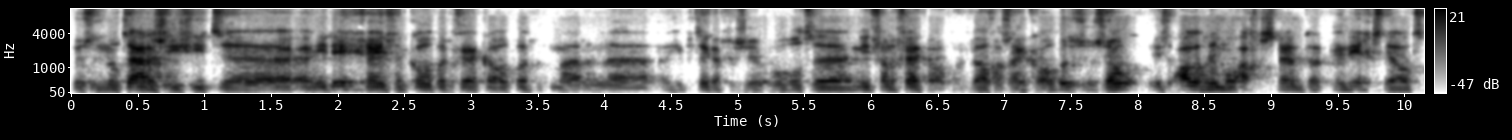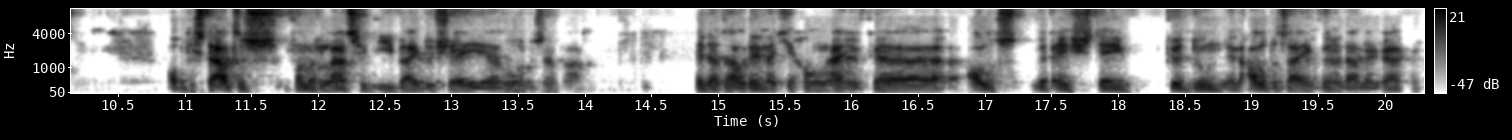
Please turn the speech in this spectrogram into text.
Dus een notaris die ziet uh, een idee gegeven van koper en verkoper, maar een uh, hypotheekadviseur bijvoorbeeld uh, niet van de verkoper, wel van zijn koper. Dus zo is alles helemaal afgestemd en ingesteld op de status van de relatie die bij het dossier horen, zeg maar. En dat houdt in dat je gewoon eigenlijk alles met één systeem kunt doen en alle partijen kunnen daarmee werken.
